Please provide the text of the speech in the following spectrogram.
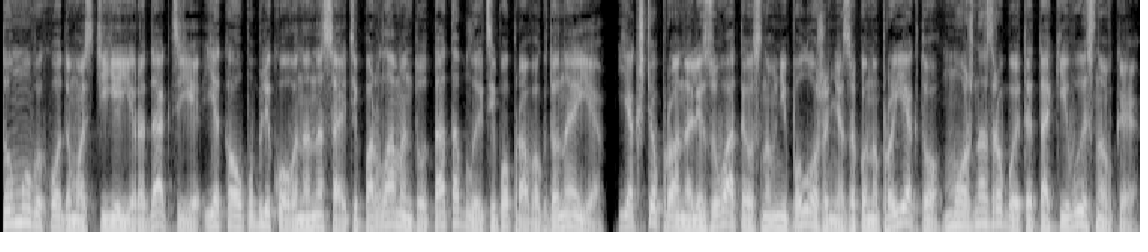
тому виходимо з тієї редакції, яка опублікована на сайті парламенту та таблиці поправок до неї. Якщо проаналізувати основні положення законопроєкту, можна зробити такі висновки.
